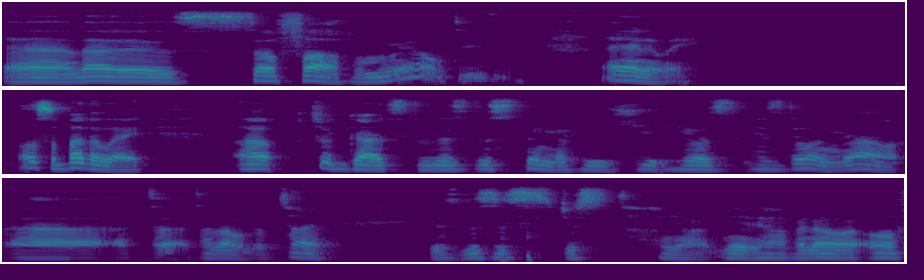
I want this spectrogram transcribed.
and that is so far from reality. Anyway, also by the way, uh, with regards to this this thing that he he, he was he's doing now uh, at, at around the time, because this is just you know nearly half an hour off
